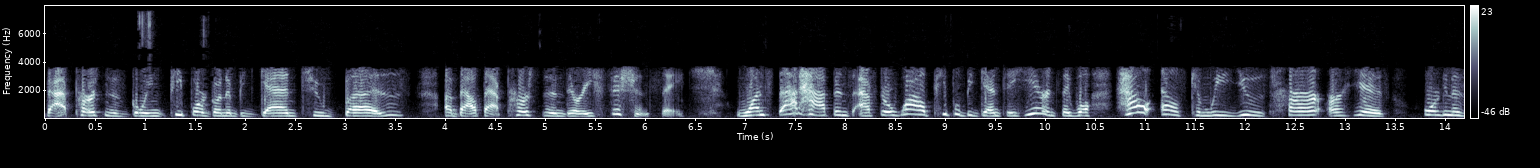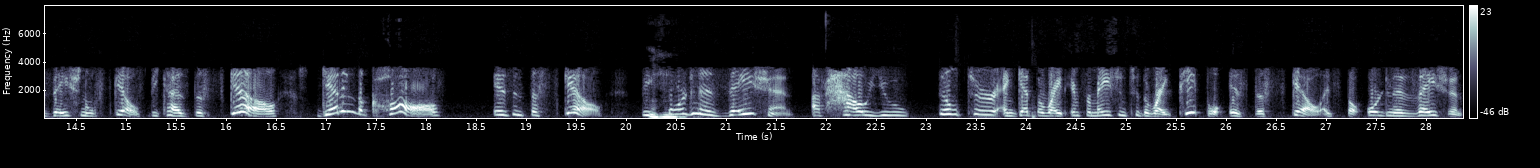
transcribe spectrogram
That person is going, people are going to begin to buzz about that person and their efficiency. Once that happens, after a while, people begin to hear and say, well, how else can we use her or his organizational skills because the skill, getting the calls isn't the skill. The mm-hmm. organization of how you filter and get the right information to the right people is the skill. It's the organization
